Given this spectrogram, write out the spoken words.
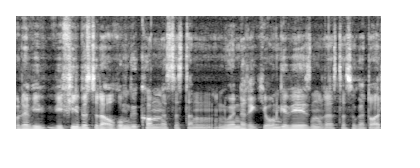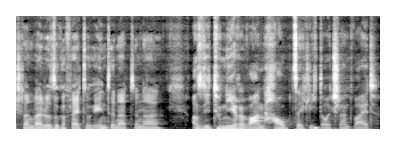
oder wie, wie viel bist du da auch rumgekommen? Ist das dann nur in der Region gewesen oder ist das sogar deutschlandweit oder sogar vielleicht sogar international? Also die Turniere waren hauptsächlich deutschlandweit.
